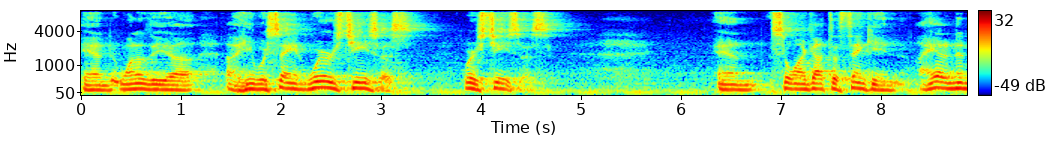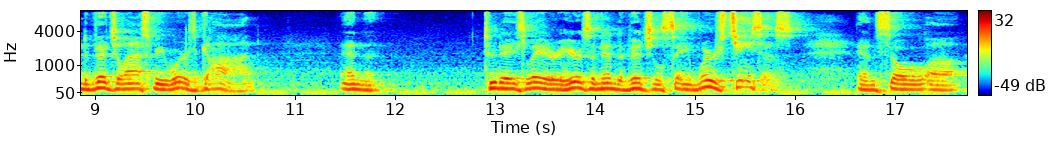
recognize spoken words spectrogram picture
And one of the, uh, uh, he was saying, Where's Jesus? Where's Jesus? And so I got to thinking, I had an individual ask me, Where's God? And two days later, here's an individual saying, Where's Jesus? And so uh,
